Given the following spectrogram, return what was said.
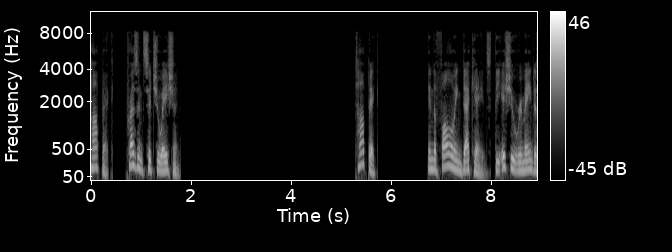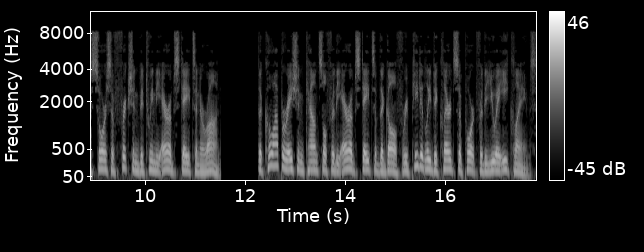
Topic: Present situation. Topic: In the following decades, the issue remained a source of friction between the Arab states and Iran. The Cooperation Council for the Arab States of the Gulf repeatedly declared support for the UAE claims.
